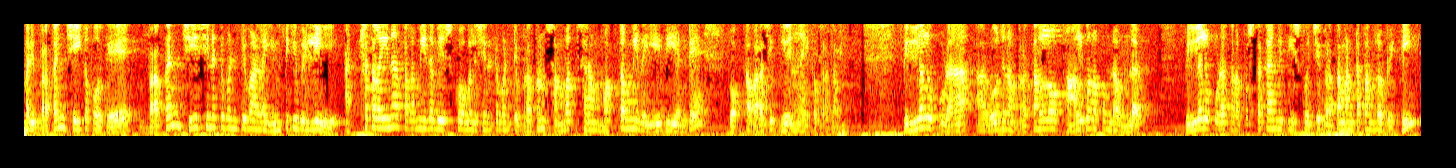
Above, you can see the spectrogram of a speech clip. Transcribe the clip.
మరి వ్రతం చేయకపోతే వ్రతం చేసినటువంటి వాళ్ళ ఇంటికి వెళ్ళి అక్షతలైనా తల మీద వేసుకోవలసినటువంటి వ్రతం సంవత్సరం మొత్తం మీద ఏది అంటే ఒక్క వరసిద్ధి వినాయక వ్రతమే. పిల్లలు కూడా ఆ రోజున వ్రతంలో పాల్గొనకుండా ఉండరు. పిల్లలు కూడా తన పుస్తకాన్ని తీసుకొచ్చి వ్రత మంటపంలో పెట్టి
